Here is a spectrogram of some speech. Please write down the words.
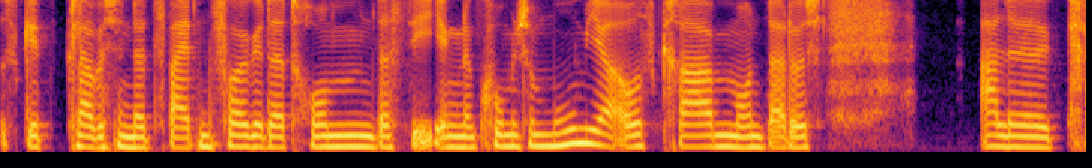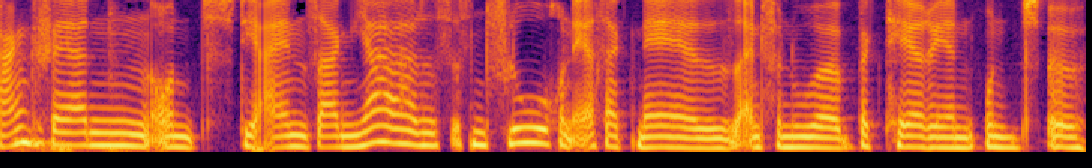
es geht, glaube ich, in der zweiten Folge darum, dass sie irgendeine komische Mumie ausgraben und dadurch alle krank werden und die einen sagen, ja, das ist ein Fluch und er sagt, nee, das ist einfach nur Bakterien und äh,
